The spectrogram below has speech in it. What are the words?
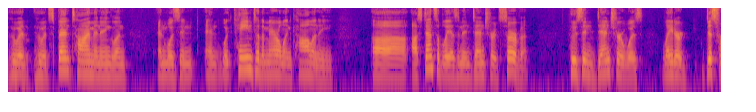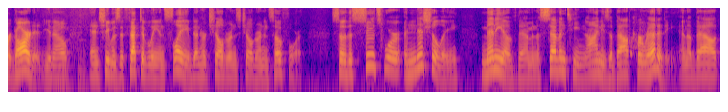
who had, who had spent time in England and, was in, and came to the Maryland colony uh, ostensibly as an indentured servant, whose indenture was later disregarded, you know, mm-hmm. and she was effectively enslaved, and her children's children, and so forth. So the suits were initially, many of them in the 1790s, about heredity and about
